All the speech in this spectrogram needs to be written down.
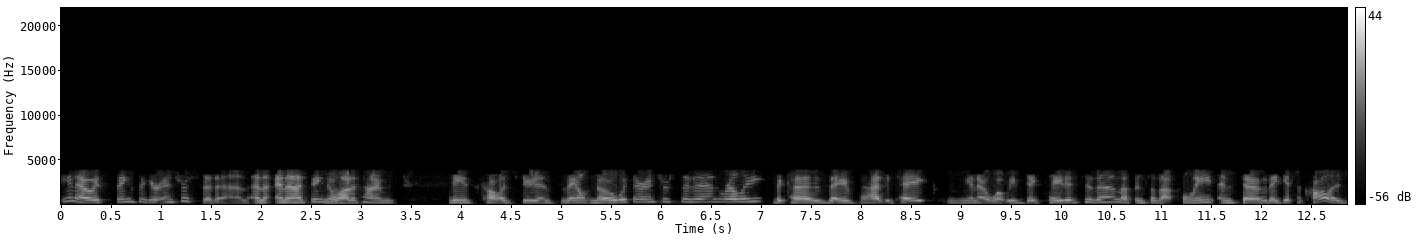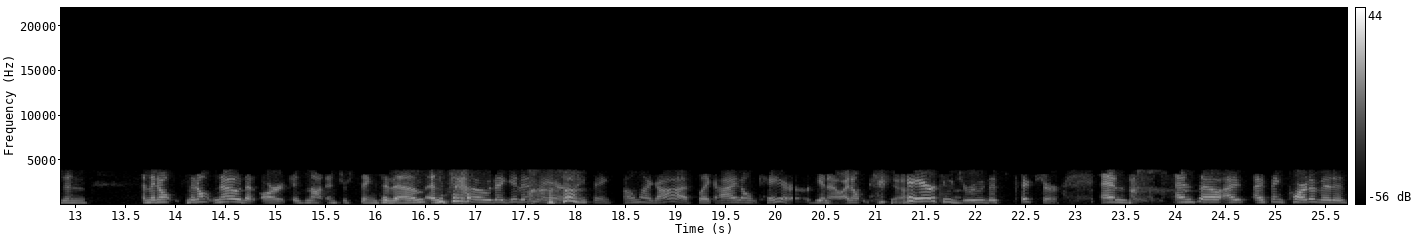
you know it's things that you're interested in. And and i think Yeah. a lot of times these college students they don't know what they're interested in really because they've had to take you know what we've dictated to them up until that point. And so they get to college and and they don't they don't know that art is not interesting to them and so they get in there and they think oh my gosh like i don't care you know i don't Yeah. care who drew this picture and and so I, I think part of it is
